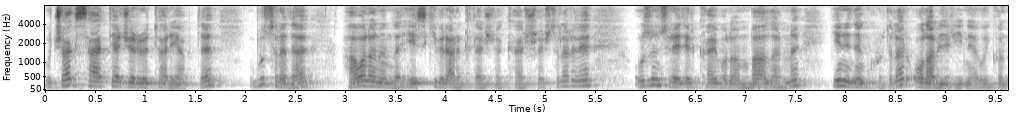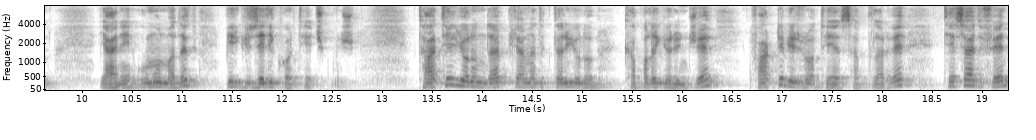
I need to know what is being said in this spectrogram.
Uçak saatlerce rötar yaptı. Bu sırada havalanında eski bir arkadaşla karşılaştılar ve uzun süredir kaybolan bağlarını yeniden kurdular. Olabilir yine uygun. Yani umulmadık bir güzellik ortaya çıkmış. Tatil yolunda planladıkları yolu kapalı görünce farklı bir rotaya saptılar ve tesadüfen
